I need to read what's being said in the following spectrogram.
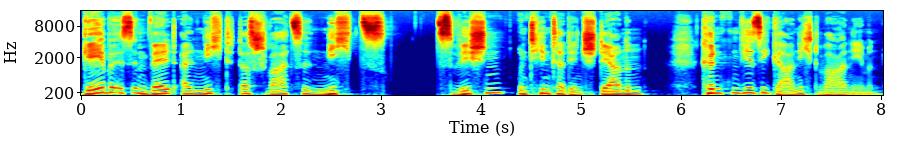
Gäbe es im Weltall nicht das schwarze Nichts zwischen und hinter den Sternen, könnten wir sie gar nicht wahrnehmen.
